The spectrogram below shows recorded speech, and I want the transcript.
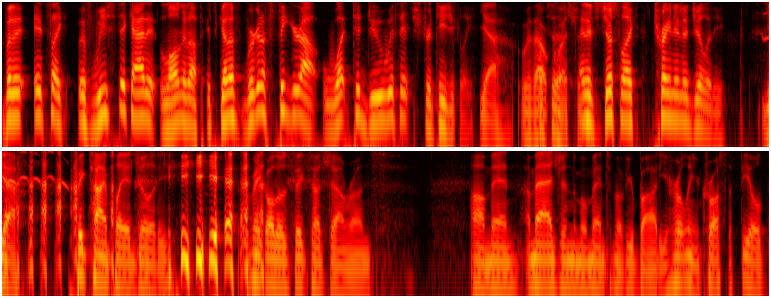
but it, it's like if we stick at it long enough it's gonna we're gonna figure out what to do with it strategically yeah, without That's it. question. and it's just like training agility yeah, big time play agility. yeah Make all those big touchdown runs. Oh man, imagine the momentum of your body hurling across the field.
